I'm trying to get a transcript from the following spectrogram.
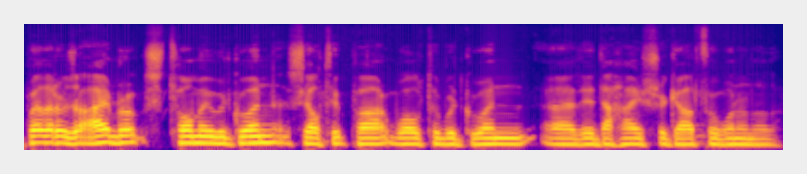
whether it was at Ibrox, Tommy would go in, at Celtic Park, Walter would go in. Uh, they had the highest regard for one another.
